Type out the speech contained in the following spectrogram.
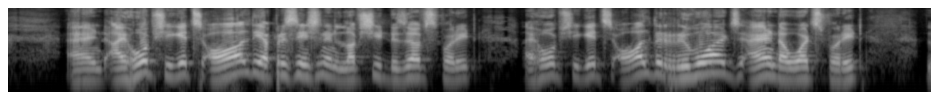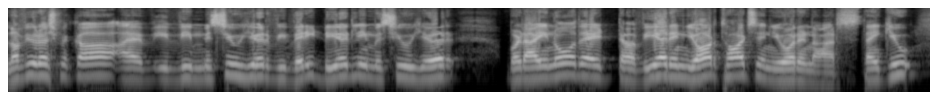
And I hope she gets all the appreciation and love she deserves for it. I hope she gets all the rewards and awards for it. Love you, Rashmika. I, we miss you here. We very dearly miss you here. But I know that uh, we are in your thoughts and you are in ours. Thank you.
